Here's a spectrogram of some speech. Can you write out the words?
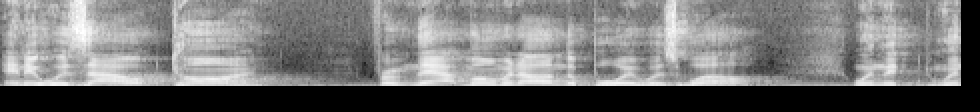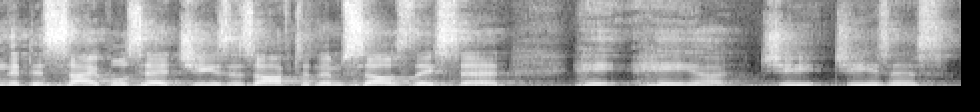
and it was out, gone. From that moment on, the boy was well. When the, when the disciples had Jesus off to themselves, they said, Hey, hey, uh, G- Jesus,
